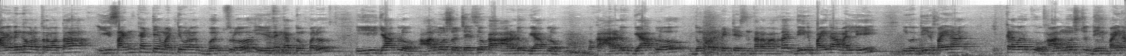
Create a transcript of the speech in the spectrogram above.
ఆ విధంగా ఉన్న తర్వాత ఈ సగం కంటే మట్టి ఉన్న బల్బ్స్లో ఈ విధంగా దుంపలు ఈ గ్యాప్లో ఆల్మోస్ట్ వచ్చేసి ఒక అరడుగు గ్యాప్లో ఒక అరడుగు గ్యాప్లో దుంపలు పెట్టేసిన తర్వాత దీనిపైన మళ్ళీ ఇగో దీనిపైన ఇక్కడ వరకు ఆల్మోస్ట్ దీనిపైన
